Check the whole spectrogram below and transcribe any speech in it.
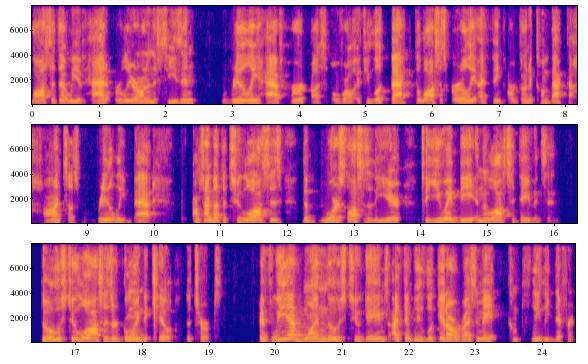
losses that we have had earlier on in the season, really have hurt us overall. If you look back, the losses early, I think, are going to come back to haunt us really bad. I'm talking about the two losses, the worst losses of the year to UAB and the loss to Davidson. Those two losses are going to kill the Terps. If we had won those two games, I think we look at our resume completely different.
